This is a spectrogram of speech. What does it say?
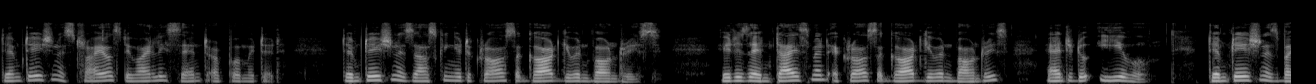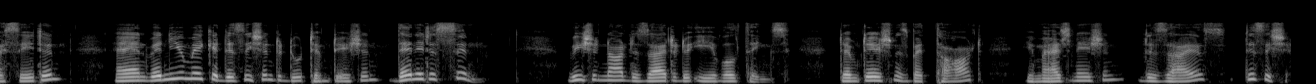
Temptation is trials divinely sent or permitted. Temptation is asking you to cross the God given boundaries. It is an enticement across the God given boundaries and to do evil. Temptation is by Satan, and when you make a decision to do temptation, then it is sin. We should not desire to do evil things. Temptation is by thought, imagination, desires, decision.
